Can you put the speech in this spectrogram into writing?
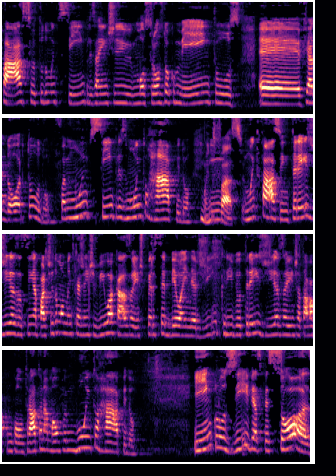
fácil, tudo muito simples. A gente mostrou os documentos, é, fiador, tudo. Foi muito simples, muito rápido. Muito em, fácil. Muito fácil. Em três dias, assim, a partir do momento que a gente viu a casa, a gente percebeu a energia incrível. Três dias a gente já estava com o contrato na mão, foi muito rápido. E, inclusive, as pessoas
